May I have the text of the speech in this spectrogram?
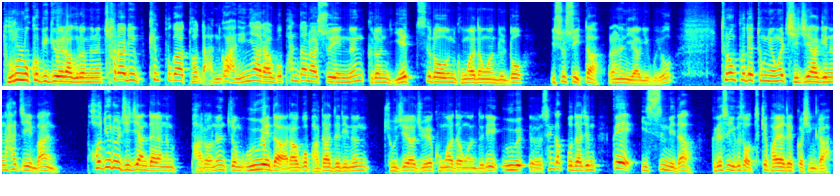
둘을 놓고 비교해라 그러면은 차라리 캠프가 더 난 거 아니냐라고 판단할 수 있는 그런 옛스러운 공화당원들도 있을 수 있다라는 이야기고요. 트럼프 대통령을 지지하기는 하지만 퍼듀를 지지한다라는 발언은 좀 의외다라고 받아들이는 조지아주의 공화당원들이 의외, 어, 생각보다 좀 꽤 있습니다. 그래서 이것을 어떻게 봐야 될 것인가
